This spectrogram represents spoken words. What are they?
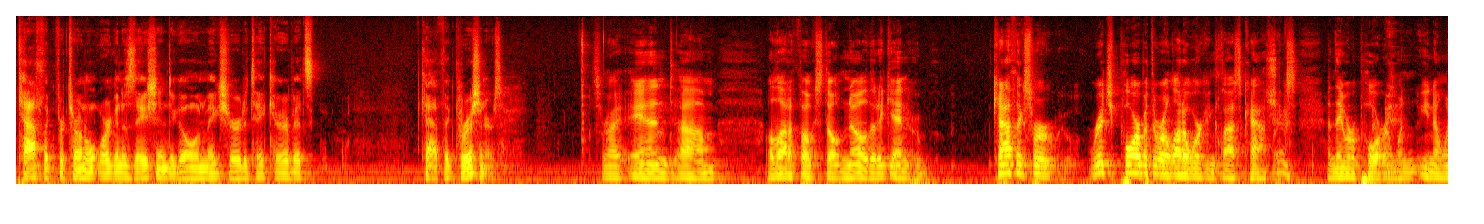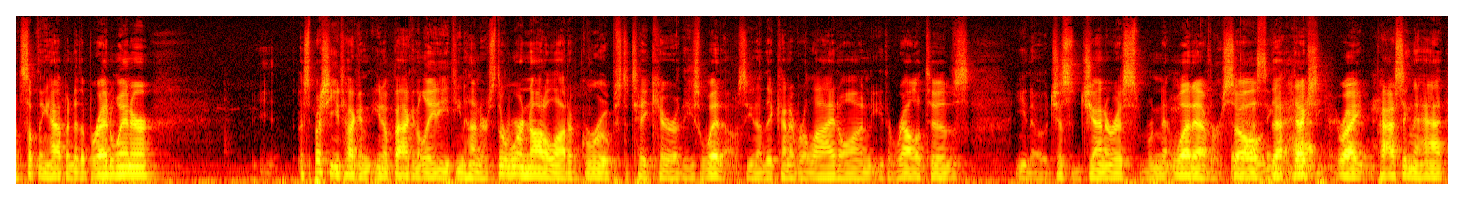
Catholic fraternal organization to go and make sure to take care of its Catholic parishioners. That's right. And um, a lot of folks don't know that, again, Catholics were rich, poor, but there were a lot of working class Catholics, sure. and they were poor. And when, you know, when something happened to the breadwinner, especially you're talking, you know, back in the late 1800s, there were not a lot of groups to take care of these widows. You know, they kind of relied on either relatives, you know, just generous, whatever. So that, that right, passing the hat.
